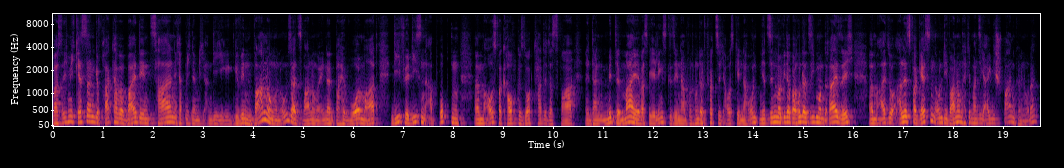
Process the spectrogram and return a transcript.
Was ich mich gestern gefragt habe bei den Zahlen, ich habe mich nämlich an die Gewinnwarnung und Umsatzwarnung erinnert bei Walmart, die für diesen abrupten ähm, Ausverkauf gesorgt hatte. Das war äh, dann Mitte Mai, was wir hier links gesehen haben, von 140 ausgehend nach unten. Jetzt sind wir wieder bei 137, ähm, also alles vergessen und die Warnung hätte man sich eigentlich sparen können, oder?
